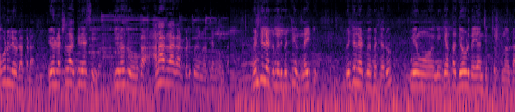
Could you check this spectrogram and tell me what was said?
ఎవడు లేడు అక్కడ. ఏడు లక్షల దాకా తినేసి ఈరోజు ఒక అనాథలాగా ఆడ పడిపోయి ఉన్నారు జనం అంతా. వెంటిలేటర్ మీద పెట్టి నైట్ వెంటిలేటర్ మీద పెట్టారు. మేము మీకు ఎంత దేవుడి దయ అని చెప్పి చెప్తున్నారు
